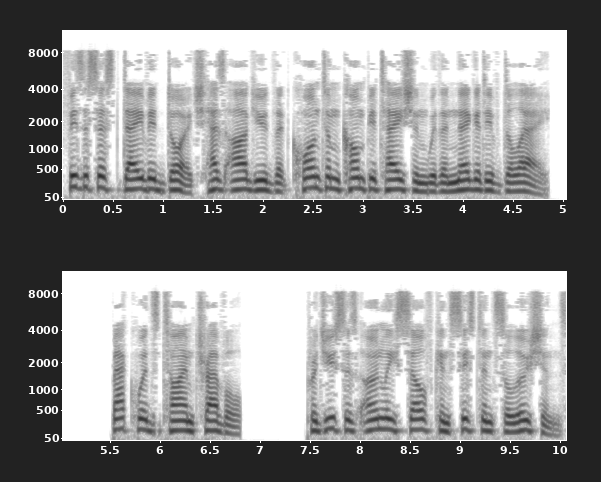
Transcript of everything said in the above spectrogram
Physicist David Deutsch has argued that quantum computation with a negative delay—backwards time travel, produces only self-consistent solutions,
